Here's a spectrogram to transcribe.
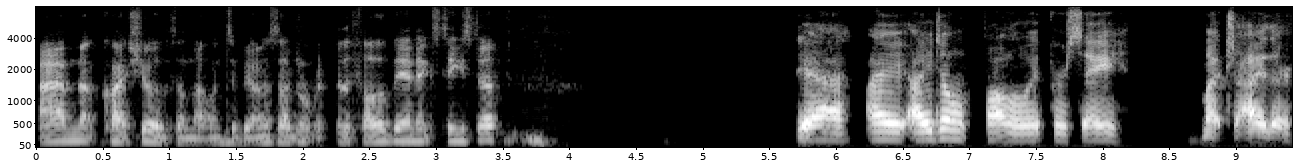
I'm not quite sure that on that one, to be honest. I don't really follow the NXT stuff. Yeah, I I don't follow it per se much either.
